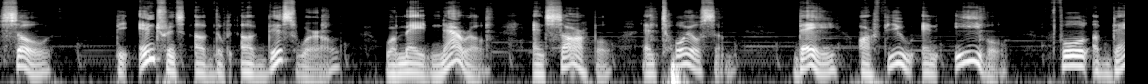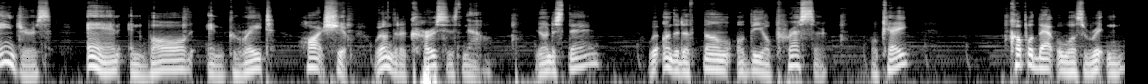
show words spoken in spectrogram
so the entrance of, the, of this world were made narrow and sorrowful and toilsome. They are few and evil, full of dangers, and involved in great hardship. We're under the curses now. You understand? We're under the thumb of the oppressor. Okay? Couple that with what's written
